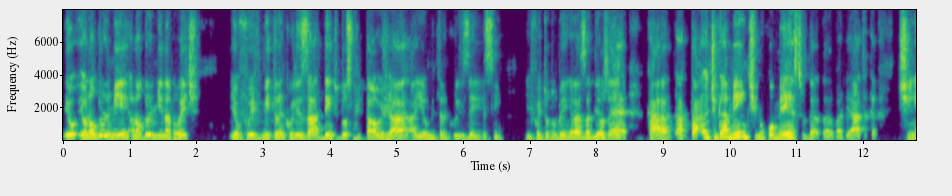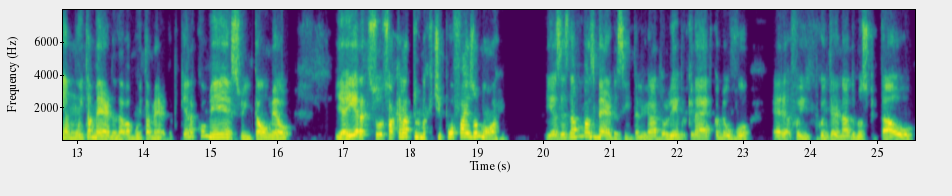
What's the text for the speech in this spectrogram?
Eu, eu não dormi, eu não dormi na noite eu fui me tranquilizar dentro do hospital já, aí eu me tranquilizei, assim, e foi tudo bem, graças a Deus. É, cara, a, a, antigamente, no começo da, da, bariátrica, tinha muita merda, dava muita merda, porque era começo, então, meu, e aí era só, só aquela turma que, tipo, ou faz ou morre. E às vezes dava umas merdas, assim, tá ligado? Eu lembro que na época meu avô era, foi, ficou internado no hospital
